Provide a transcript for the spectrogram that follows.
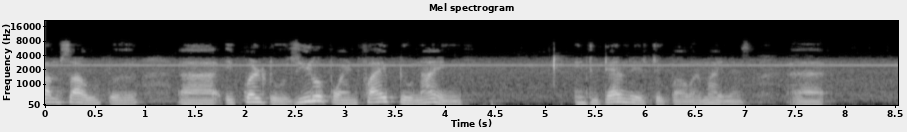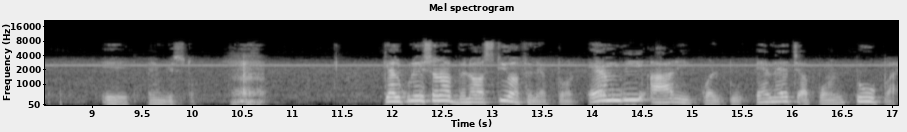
comes out uh, equal to 0.529 into 10 raised to power minus uh, 8 angstrom calculation of velocity of electron mvr equal to nh upon 2 pi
